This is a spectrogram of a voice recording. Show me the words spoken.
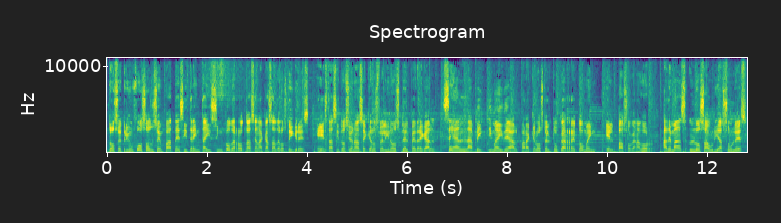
12 triunfos, 11 empates y 35 derrotas en la casa de los Tigres. Esta situación hace que los felinos del Pedregal sean la víctima ideal para que los del Tuca retomen el paso ganador. Además, los auriazules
